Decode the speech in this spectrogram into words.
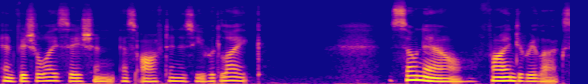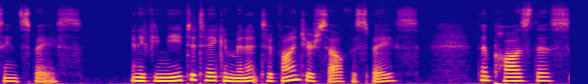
and visualization as often as you would like. So now, find a relaxing space. And if you need to take a minute to find yourself a space, then pause this,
